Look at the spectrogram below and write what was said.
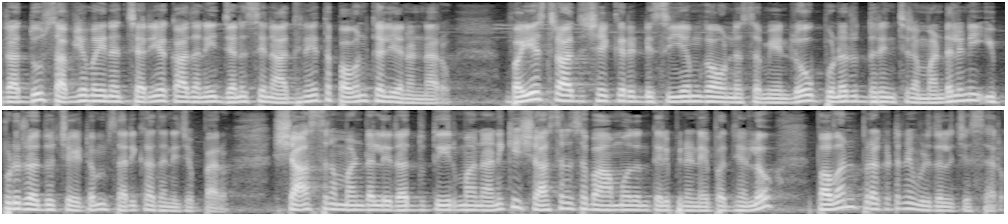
రద్దు సవ్యమైన చర్య కాదని జనసేన అధినేత పవన్ కళ్యాణ్ అన్నారు. వైఎస్ రాజశేఖర రెడ్డి సీఎంగా ఉన్న సమయంలో పునరుద్ధరించిన మండలిని ఇప్పుడు రద్దు చేయడం సరికాదని చెప్పారు. శాసన మండలి రద్దు తీర్మానానికి శాసనసభ ఆమోదం తెలిపిన నేపథ్యంలో పవన్ ప్రకటన విడుదల చేశారు.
